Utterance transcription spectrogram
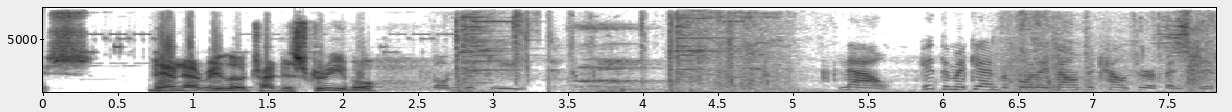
Nice. Damn, that reload tried to screw you, bro. Bomb defused. Now, hit them again before they mount a counter-offensive.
